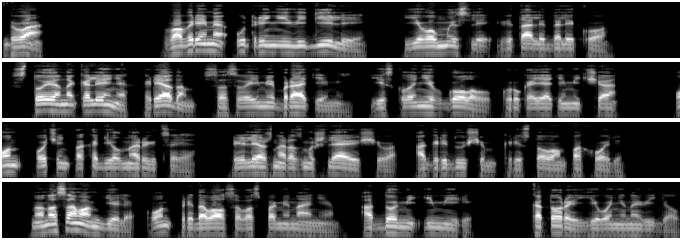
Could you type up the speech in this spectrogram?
2. Во время утренней вигилии его мысли витали далеко. Стоя на коленях рядом со своими братьями и склонив голову к рукояти меча, он очень походил на рыцаря, прилежно размышляющего о грядущем крестовом походе. Но на самом деле он предавался воспоминаниям о доме и мире, который его ненавидел.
